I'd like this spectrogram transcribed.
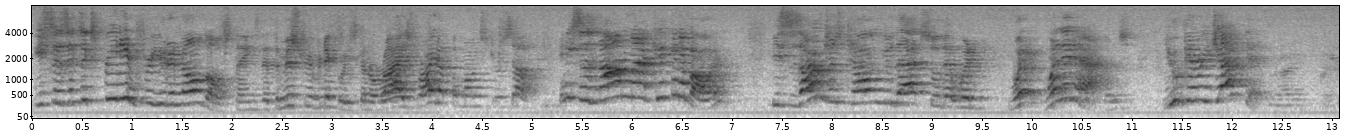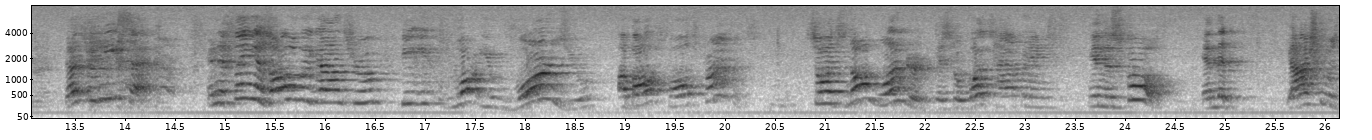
He says it's expedient for you to know those things, that the mystery of iniquity is going to rise right up amongst yourself. And he says, no, I'm not kicking about it. He says, I'm just telling you that so that when, when, when it happens, you can reject it. That's what he said. And the thing is, all the way down through, he, he, war- he warns you about false prophets. So it's no wonder as to what's happening in the school. And that Yahshua is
